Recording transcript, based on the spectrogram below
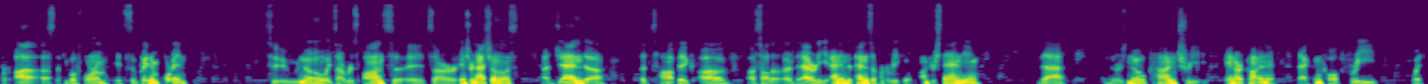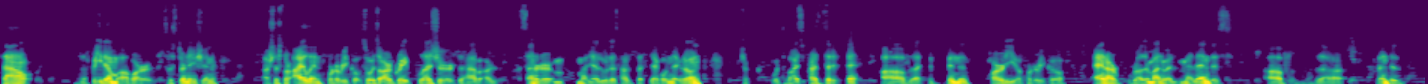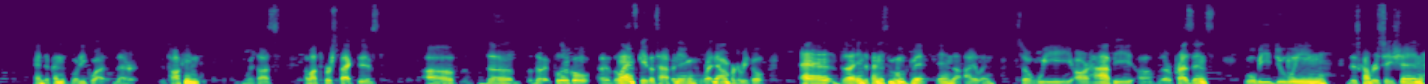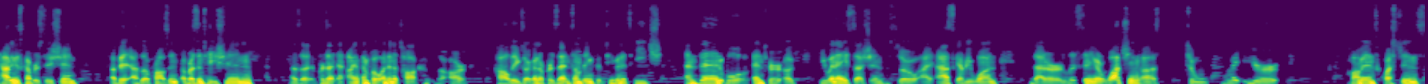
For us, the People's Forum, it's of great importance to know it's our response, it's our internationalist agenda, the topic of uh, solidarity and independence of Puerto Rico, understanding that there's no country in our continent that can call free without the freedom of our sister nation, our sister island, Puerto Rico. So it's our great pleasure to have our Senator Maria Lourdes Santiago Negron, is Vice President of the Independence Party of Puerto Rico, and our brother Manuel Melendez of the Frente Independentista Boricua. They're talking with us about the perspectives of the the political uh, the landscape that's happening right now in Puerto Rico and the independence movement in the island. So we are happy of their presence. We'll be doing this conversation, having this conversation a bit as a, present, a presentation, as a present uh, info, and then a talk. Our colleagues are going to present something 15 minutes each, and then we'll enter a Q&A session. So I ask everyone that are listening or watching us to write your comments, questions,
